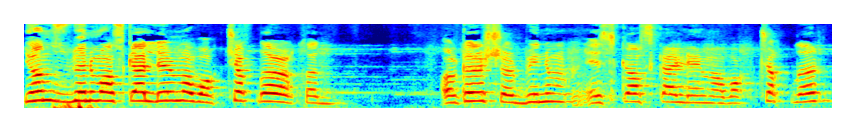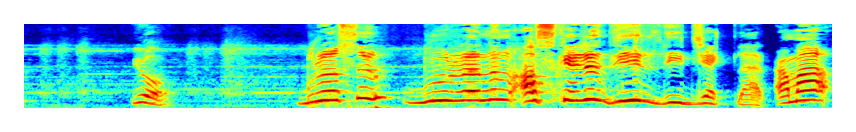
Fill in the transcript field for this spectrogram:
Yalnız benim askerlerime bakacaklar arka- arkadaşlar. Benim eski askerlerime bakacaklar. Yok. Burası buranın askeri değil diyecekler. Ama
